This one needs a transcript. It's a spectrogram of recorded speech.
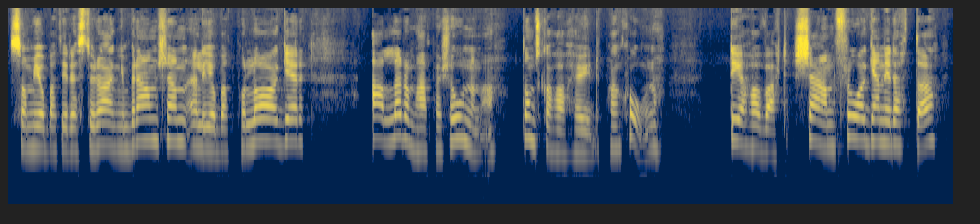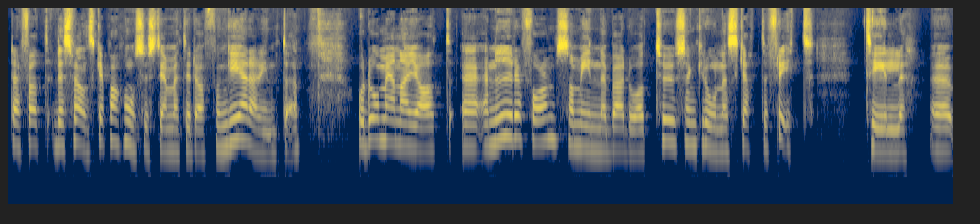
som jobbat i restaurangbranschen eller jobbat på lager. Alla de här personerna, de ska ha höjd pension. Det har varit kärnfrågan i detta, därför att det svenska pensionssystemet idag fungerar inte. Och då menar jag att eh, en ny reform som innebär då 1000 kronor skattefritt till eh,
